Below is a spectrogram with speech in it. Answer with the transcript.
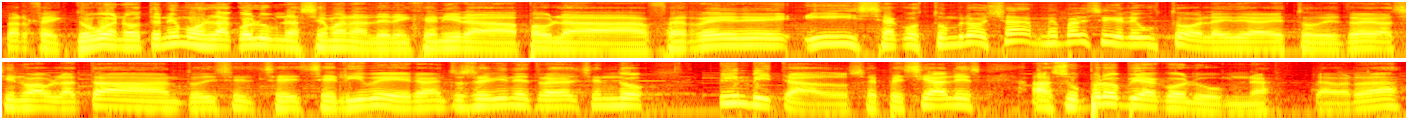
Perfecto. Bueno, tenemos la columna semanal de la ingeniera Paula Ferrere y se acostumbró, ya me parece que le gustó la idea de esto de traer, así no habla tanto, dice, se, se libera, entonces viene trayendo invitados especiales a su propia columna. La verdad,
